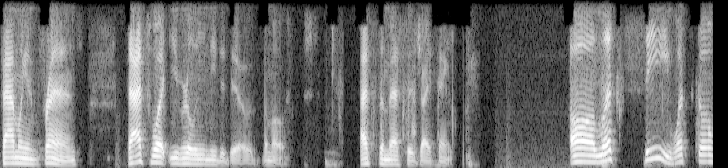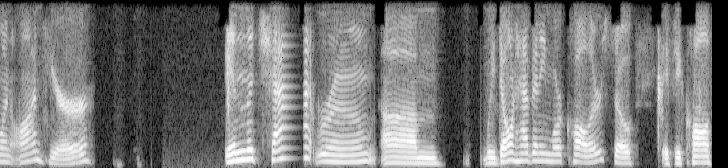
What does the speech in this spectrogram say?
family and friends. That's what you really need to do the most. That's the message, I think. Uh, let's see what's going on here in the chat room. Um, we don't have any more callers, so if you call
